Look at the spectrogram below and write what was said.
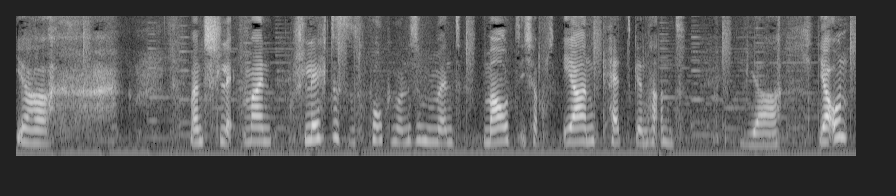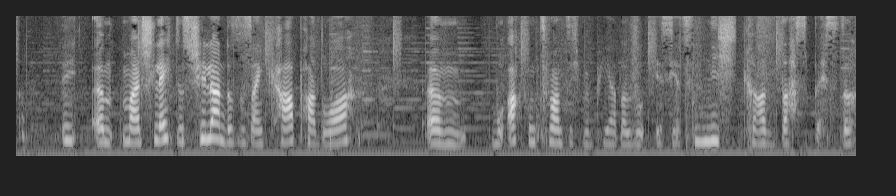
Ja, mein, Schle mein schlechtestes Pokémon ist im Moment Maut. Ich habe es eher ein Cat genannt. Ja. Ja, und äh, mein schlechtes Schillern, das ist ein Carpador. Ähm, wo 28 WP hat. Also ist jetzt nicht gerade das Beste.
